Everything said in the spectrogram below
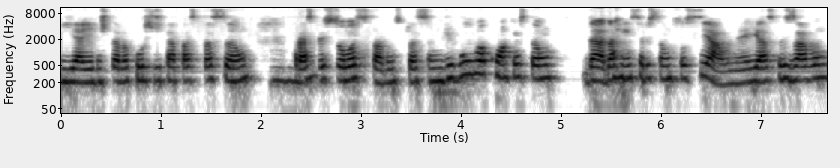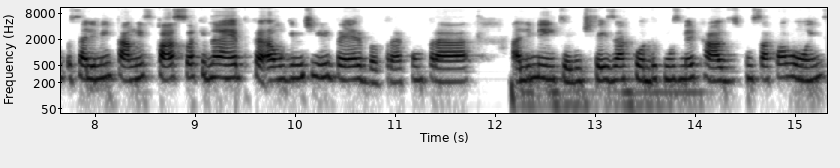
e aí a gente dava curso de capacitação uhum. para as pessoas que estavam em situação de rua com a questão da, da, reinserção social, né? E elas precisavam se alimentar no espaço, só que na época a ONG não tinha verba para comprar alimento. A gente fez acordo com os mercados, com sacolões,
